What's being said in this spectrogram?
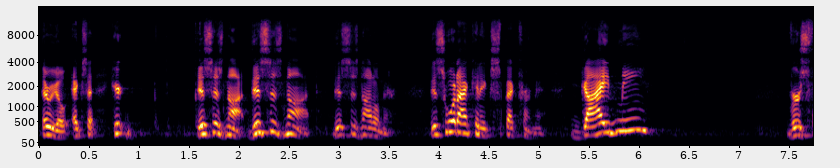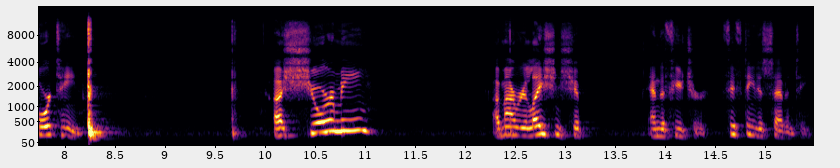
There we go. Except here, this is not. This is not. This is not on there. This is what I can expect from him. Guide me. Verse 14. Assure me of my relationship and the future. 15 to 17.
